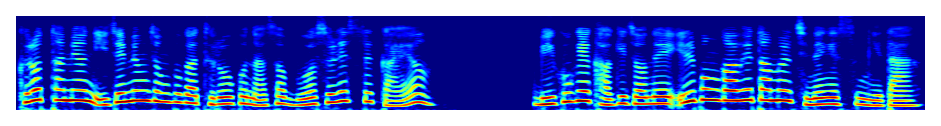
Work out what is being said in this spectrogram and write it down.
그렇다면 이재명 정부가 들어오고 나서 무엇을 했을까요? 미국에 가기 전에 일본과 회담을 진행했습니다.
